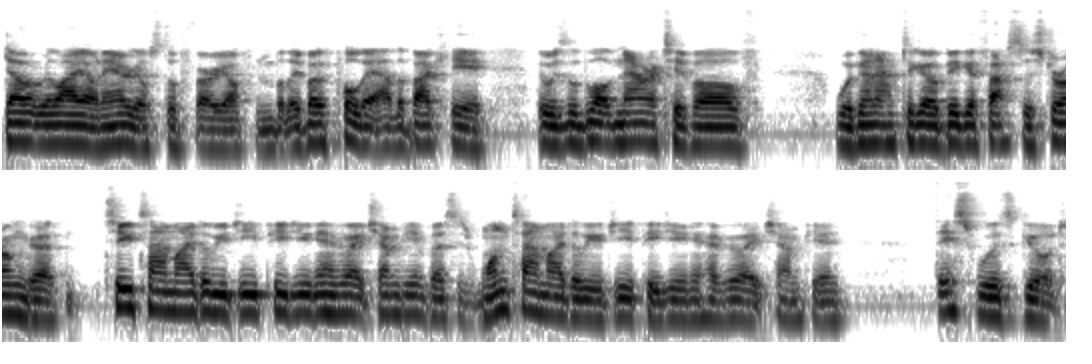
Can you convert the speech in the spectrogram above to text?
don't rely on aerial stuff very often, but they both pulled it out of the bag here. There was a lot of narrative of we're going to have to go bigger, faster, stronger. Two time IWGP Junior Heavyweight Champion versus one time IWGP Junior Heavyweight Champion. This was good.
